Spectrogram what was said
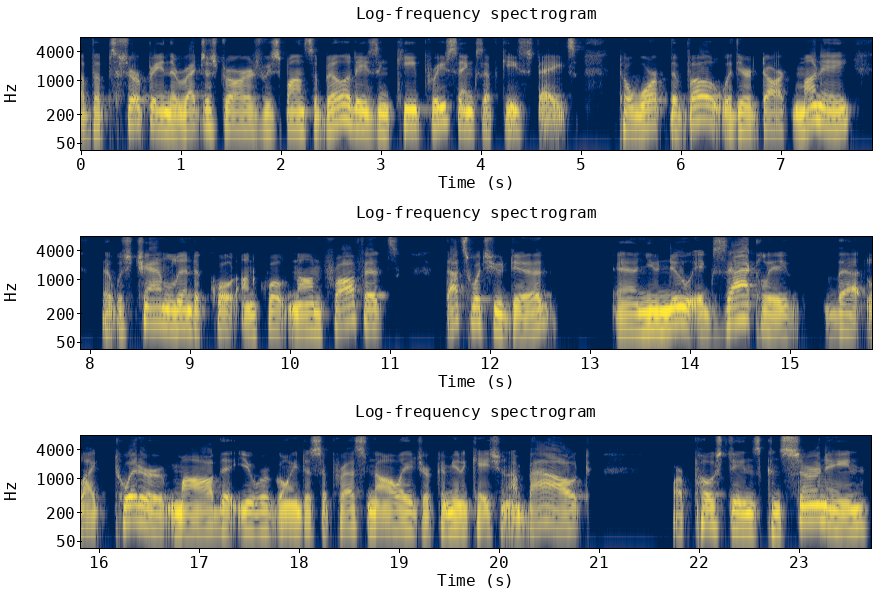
of usurping the registrar's responsibilities in key precincts of key states to warp the vote with your dark money that was channeled into quote unquote nonprofits. That's what you did. And you knew exactly that, like Twitter mob, that you were going to suppress knowledge or communication about or postings concerning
